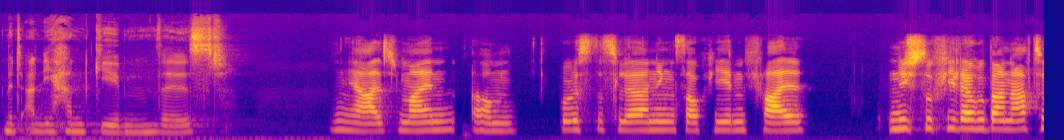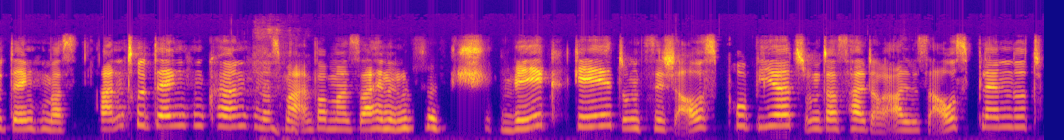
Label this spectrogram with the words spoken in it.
mit an die Hand geben willst? Ja, also mein ähm, größtes Learning ist auf jeden Fall, nicht so viel darüber nachzudenken, was andere denken könnten, dass man einfach mal seinen Weg geht und sich ausprobiert und das halt auch alles ausblendet,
